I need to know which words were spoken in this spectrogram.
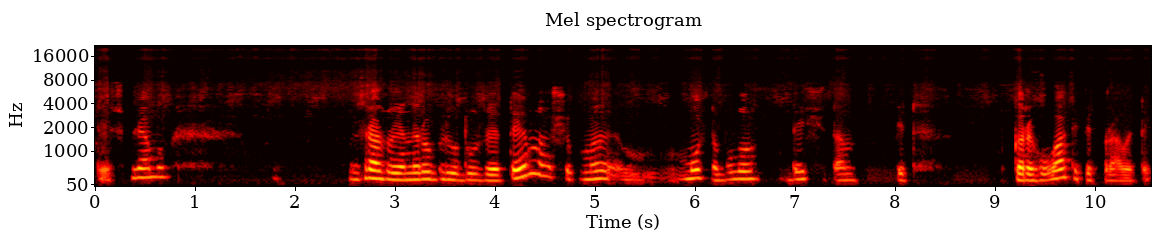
теж пляму. Зразу я не роблю дуже темно, щоб ми, можна було дещо там підкоригувати, підправити.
